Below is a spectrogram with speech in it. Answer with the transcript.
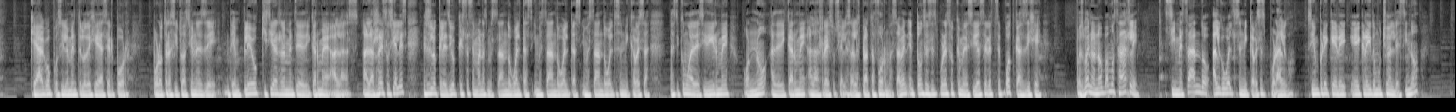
qué hago. Posiblemente lo deje de hacer por por otras situaciones de, empleo. Quisiera realmente dedicarme a las, a las redes sociales. Eso es lo que les digo que estas semanas me está dando vueltas y me está dando vueltas y me está dando vueltas en mi cabeza. Así como a decidirme o no a dedicarme a las redes sociales, a las plataformas, ¿saben? Entonces es por eso que me decidí hacer este podcast. Dije, pues bueno, no, vamos a darle. Si me está dando algo vueltas en mi cabeza es por algo. Siempre que he creído mucho en el destino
